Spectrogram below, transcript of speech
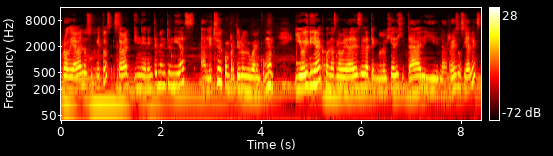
rodeaba a los sujetos estaban inherentemente unidas al hecho de compartir un lugar en común. Y hoy día, con las novedades de la tecnología digital y de las redes sociales,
